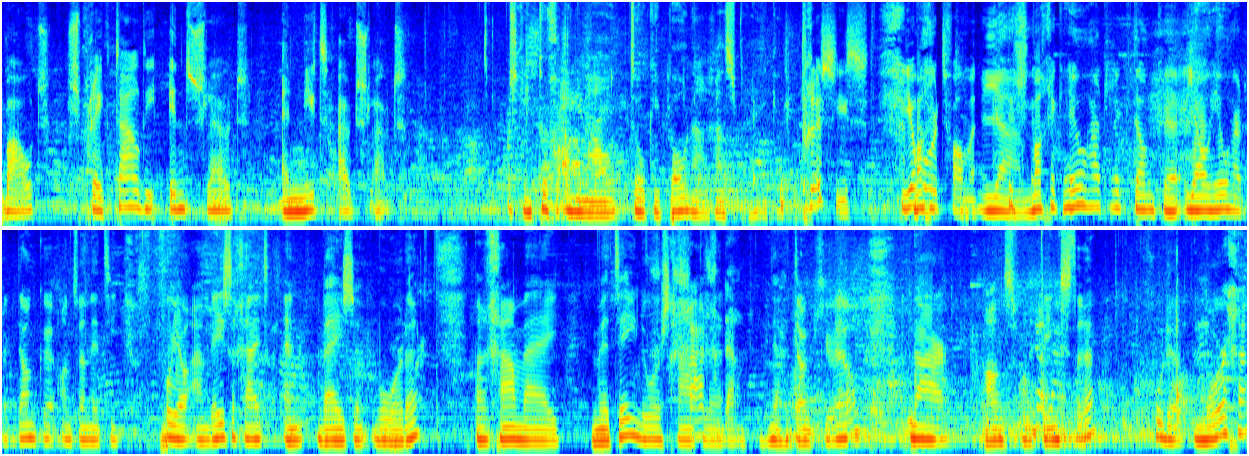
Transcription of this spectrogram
bouwt, spreek taal die insluit en niet uitsluit. Misschien toch allemaal Toki Pona gaan spreken. Precies, je Mag hoort ik- van me. Ja, mag ik heel hartelijk danken, jou heel hartelijk danken, Antoinetti, voor jouw aanwezigheid en wijze woorden. Dan gaan wij meteen doorschakelen. Graag gedaan. Ja, dankjewel. Naar Hans van Pinksteren. Goedemorgen,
